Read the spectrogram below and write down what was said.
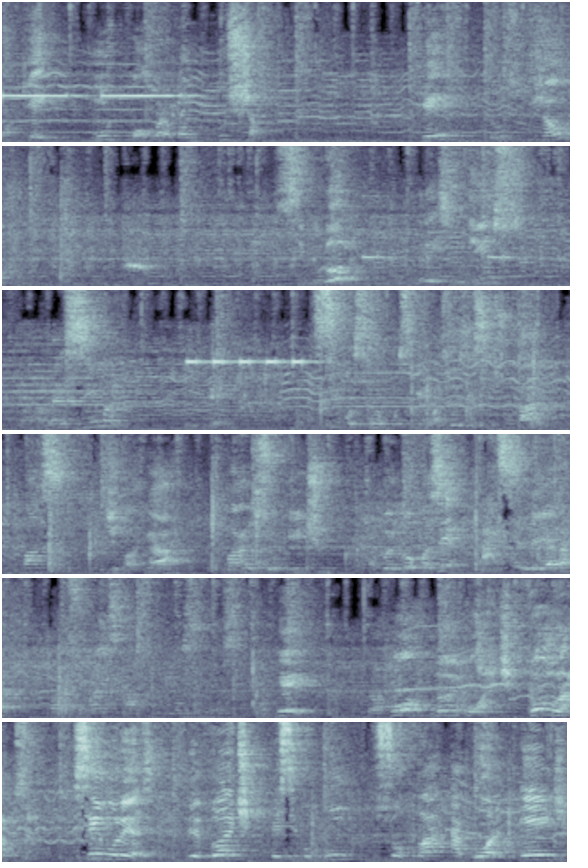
ok? Muito bom, agora vamos pro chão, ok? Então, chão, segurou, 3 segundinhos, lá em cima Se você não conseguir fazer o exercício rápido, faça devagar, vai no seu ritmo, aguentou fazer? Acelera, faça o mais rápido que você conseguir, ok? Travou? Não importe. Vamos lá, sem moleza. Levante esse bumbum do sofá agora. Entre,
